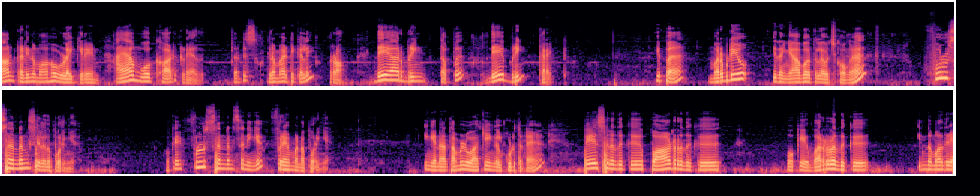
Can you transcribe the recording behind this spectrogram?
நான் கடினமாக உழைக்கிறேன். ஐ ஆம் ஒர்க் ஹார்ட் கிடையாது. That is grammatically wrong they are bring தப்பு. தே பிரிங் கரெக்ட் இப்போ மறுபடியும் இதை ஞாபகத்தில் வச்சுக்கோங்க. ஃபுல் சென்டென்ஸ் எழுத போகிறீங்க ஓகே ஃபுல் சென்டென்ஸை நீங்கள் ஃப்ரேம் பண்ண போகிறீங்க இங்கே நான் தமிழ் வாக்கியங்கள் கொடுத்துட்டேன். பேசுகிறதுக்கு பாடுறதுக்கு ஓகே வர்றதுக்கு இந்த மாதிரி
